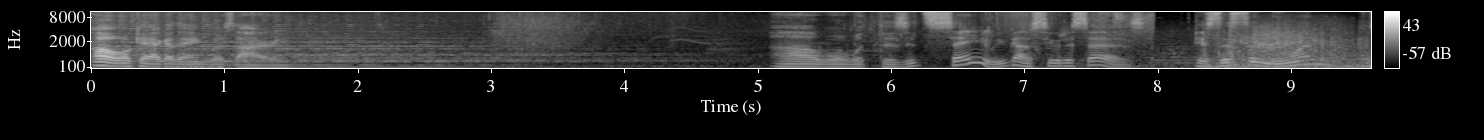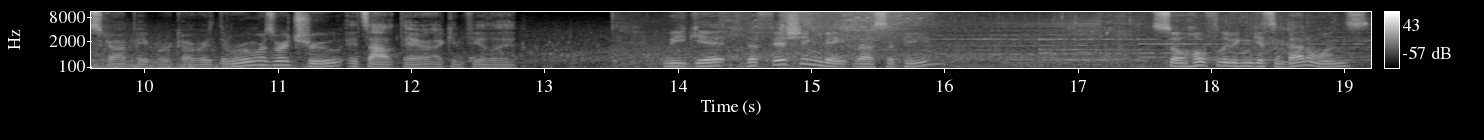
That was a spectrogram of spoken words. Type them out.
Oh, okay. I got the Angler's Diary. Uh, well, what does it say? We've got to see what it says. Is this the new one? The scrap paper recovered. The rumors were true. It's out there. I can feel it. We get the fishing bait recipe. So hopefully we can get some better ones.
